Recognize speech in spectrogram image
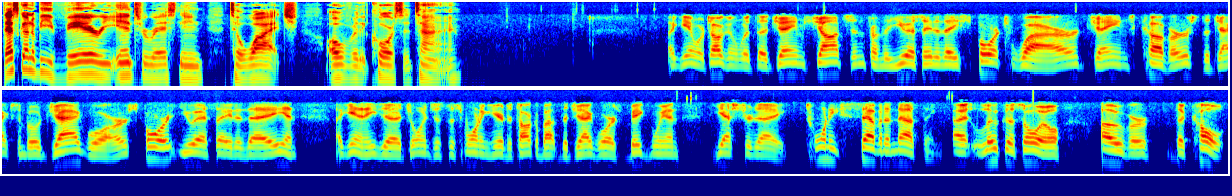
that's going to be very interesting to watch over the course of time. Again, we're talking with uh, James Johnson from the USA Today Sports Wire. James covers the Jacksonville Jaguars for USA Today. And Again, he uh, joins us this morning here to talk about the Jaguars' big win yesterday, 27 to nothing at Lucas Oil over the Colts.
